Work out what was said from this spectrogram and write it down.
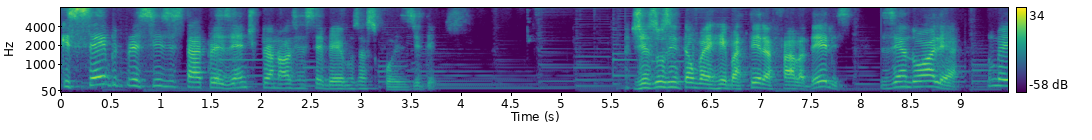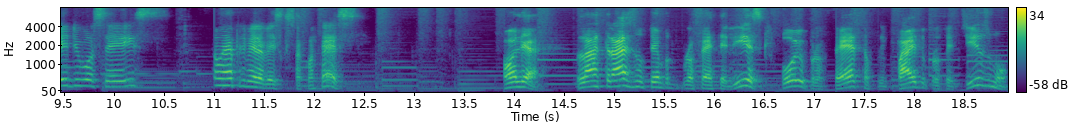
que sempre precisa estar presente para nós recebermos as coisas de Deus. Jesus então vai rebater a fala deles, dizendo: Olha, no meio de vocês não é a primeira vez que isso acontece. Olha, lá atrás, no tempo do profeta Elias, que foi o profeta, o pai do profetismo,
